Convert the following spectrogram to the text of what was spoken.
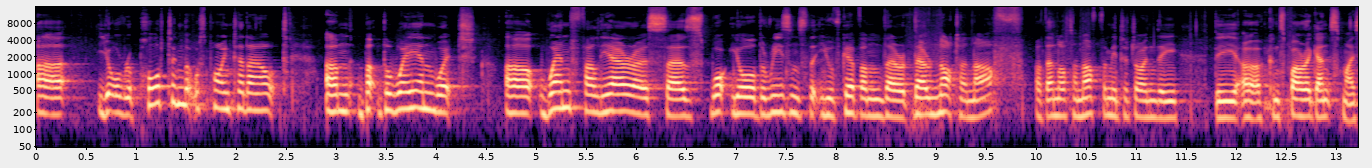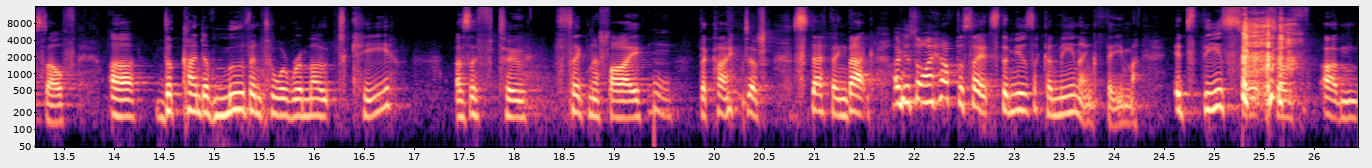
uh, you're reporting that was pointed out, um, but the way in which uh, when Faliero says what you're the reasons that you've given, they're, they're not enough, or they're not enough for me to join the, the uh, conspire against myself, uh, the kind of move into a remote key as if to signify mm. The kind of stepping back. I mean, so I have to say it's the music and meaning theme. It's these sorts of, um,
